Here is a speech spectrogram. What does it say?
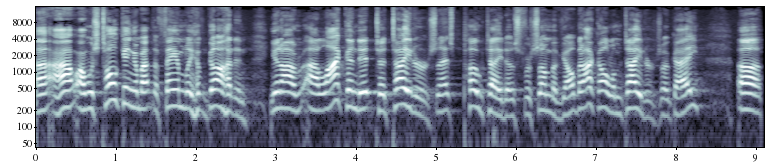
uh, I, I, was talking about the family of God. And, you know, I, I likened it to taters. That's potatoes for some of y'all, but I call them taters, okay? Uh,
